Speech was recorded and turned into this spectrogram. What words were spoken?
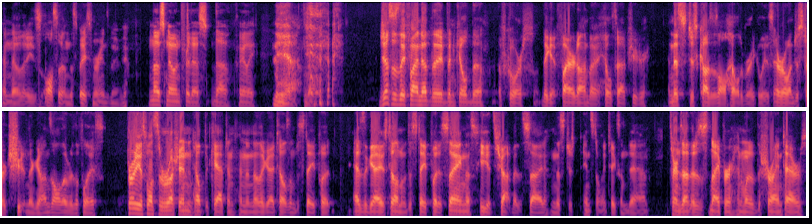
and know that he's also in the Space Marines movie. Most known for this, though, clearly. Yeah. no. Just as they find out they've been killed, though, of course, they get fired on by a hilltop shooter. And this just causes all hell to break loose. Everyone just starts shooting their guns all over the place. Proteus wants to rush in and help the captain, and another guy tells him to stay put. As the guy who's telling him to stay put is saying this, he gets shot by the side, and this just instantly takes him down. Turns out there's a sniper in one of the shrine towers,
